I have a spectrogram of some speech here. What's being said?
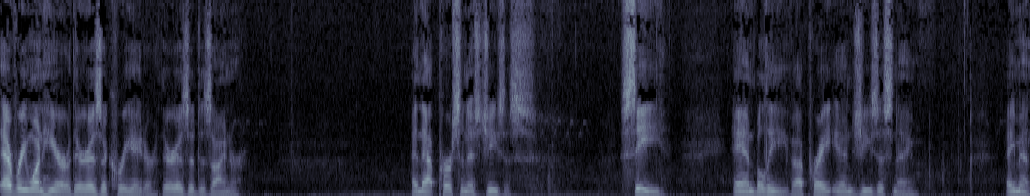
everyone here there is a creator, there is a designer. And that person is Jesus. See and believe. I pray in Jesus' name. Amen.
